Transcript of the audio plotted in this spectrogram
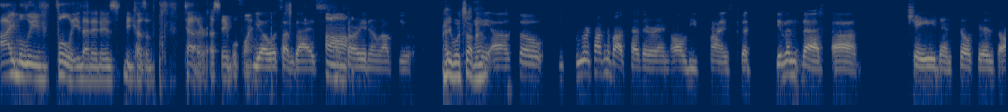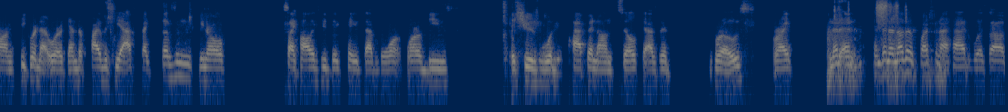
I believe fully that it is because of Tether, a stable coin. Yo, what's up, guys? Uh, I'm sorry to interrupt you. hey, what's up, man? Hey, uh, so we were talking about Tether and all these crimes, but given that uh, Shade and Silk is on Secret Network and the privacy aspect, doesn't you know psychology dictate that more more of these issues would happen on Silk as it grows, right? And then and, and then another question I had was, uh,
